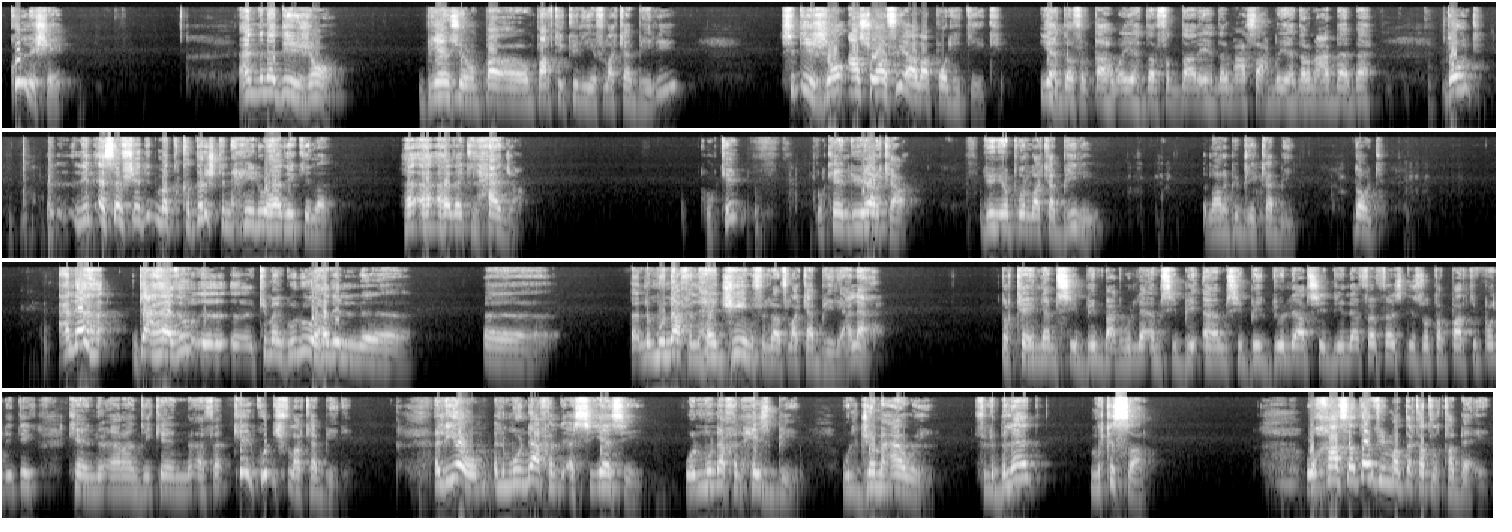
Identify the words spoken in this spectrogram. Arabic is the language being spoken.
كل شيء. عندنا des jeunes bien sûr en particulier في la Kabylie c'est des jeunes assoiffés على politique يهدر في القهوة يهدر في الدار يهدر مع صاحبه يهدر مع باباه دونك للأسف الشديد ما تقدرش تنحيلو هذيك هذاك الحاجة. أوكي؟ وكاين اللي يركع لونيون بور لا كابيلي لا ريبوبليك كابي دونك علاه كاع هذو كيما نقولوا هذه المناخ الهجين في لا كابيلي علاه. دونك كاين الام سي بي من بعد ولا أم سي بي أم سي بي دو لا أر سي دي لا فاس لي زوتر بارتي بوليتيك كاين لو آر إن دي كاين أف كاين كلش في لاكابيلي اليوم المناخ السياسي والمناخ الحزبي والجمعوي في البلاد مكسر وخاصة في منطقة القبائل.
